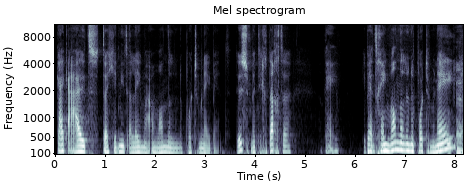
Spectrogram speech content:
kijk uit dat je niet alleen maar een wandelende portemonnee bent. Dus met die gedachte, oké, je bent geen wandelende portemonnee. ja, dat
